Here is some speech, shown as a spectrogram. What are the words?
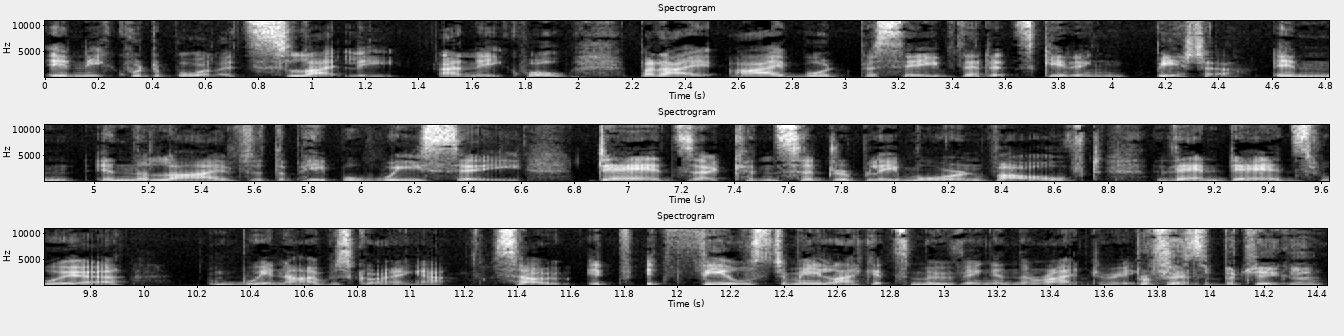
inequitable, it's slightly unequal, but I, I would perceive that it's getting better in, in the lives of the people we see. Dads are considerably more involved than dads were when I was growing up. So it, it feels to me like it's moving in the right direction. Professor Pacheco?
